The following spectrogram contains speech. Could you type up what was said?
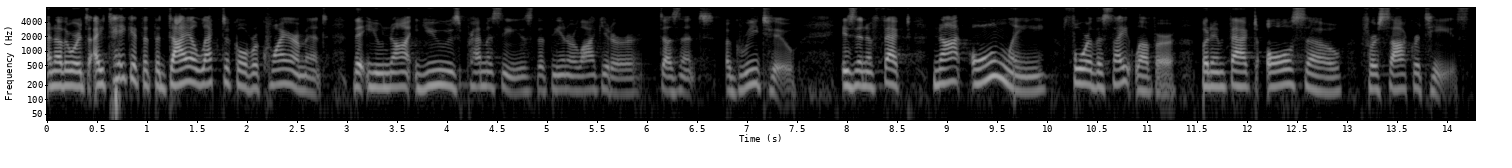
In other words, I take it that the dialectical requirement that you not use premises that the interlocutor doesn't agree to is in effect not only for the sight lover, but in fact also for Socrates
